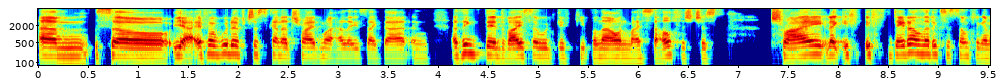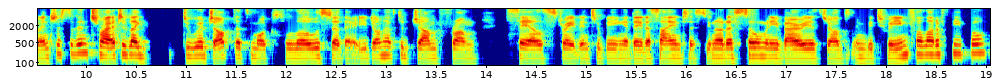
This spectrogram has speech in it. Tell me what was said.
Um so yeah if I would have just kind of tried more LAs like that and I think the advice I would give people now and myself is just try like if if data analytics is something I'm interested in try to like do a job that's more close to there. You don't have to jump from sales straight into being a data scientist. You know there's so many various jobs in between for a lot of people.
